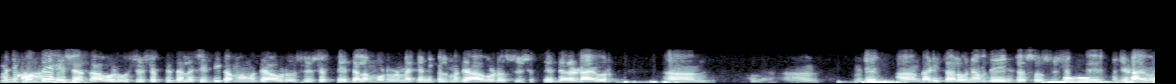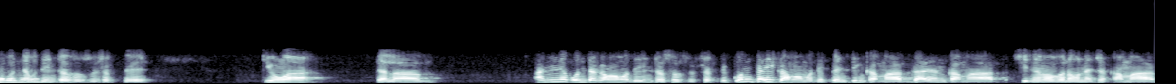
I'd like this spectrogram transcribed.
म्हणजे. कोणत्याही विषयात आवड असू शकते. त्याला शेती कामामध्ये आवड असू शकते. त्याला मोटर मेकॅनिकलमध्ये आवड असू शकते. त्याला ड्रायव्हर म्हणजे गाडी चालवण्यामध्ये इंटरेस्ट असू शकते. म्हणजे ड्रायव्हर बनण्यामध्ये. इंटरेस्ट असू शकते. किंवा त्याला अन्य कोणत्या कामामध्ये इंटरेस्ट असू शकते? कोणत्याही कामामध्ये पेंटिंग कामात गायन कामात सिनेमा बनवण्याच्या कामात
